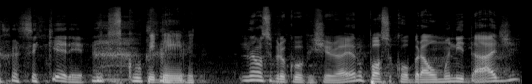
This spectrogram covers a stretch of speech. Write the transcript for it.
sem querer. Me desculpe, David. Não se preocupe, Shira. Eu não posso cobrar a humanidade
